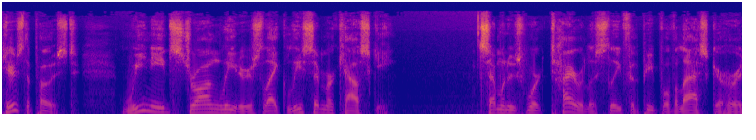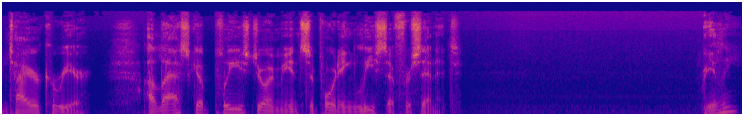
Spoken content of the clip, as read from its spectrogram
Here's the post We need strong leaders like Lisa Murkowski, someone who's worked tirelessly for the people of Alaska her entire career. Alaska, please join me in supporting Lisa for Senate. Really?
